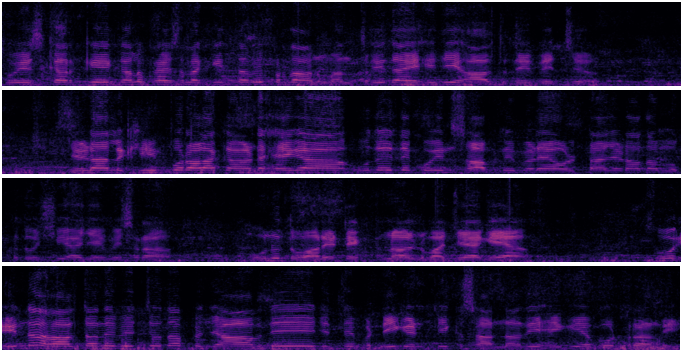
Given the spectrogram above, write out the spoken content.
ਸੋ ਇਸ ਕਰਕੇ ਕੱਲ ਫੈਸਲਾ ਕੀਤਾ ਵੀ ਪ੍ਰਧਾਨ ਮੰਤਰੀ ਦਾ ਇਹੋ ਜਿਹੀ ਹਾਲਤ ਦੇ ਵਿੱਚ ਜਿਹੜਾ ਲਖੀਮਪੁਰ ਵਾਲਾ ਕਾਂਡ ਹੈਗਾ ਉਹਦੇ ਤੇ ਕੋਈ ਇਨਸਾਫ ਨਹੀਂ ਮਿਲਿਆ ਉਲਟਾ ਜਿਹੜਾ ਉਹਦਾ ਮੁੱਖ ਦੋਸ਼ੀ ਅਜੇ ਮਿਸ਼ਰਾ ਉਹਨੂੰ ਦੁਬਾਰੇ ਟਿਕਟ ਨਾਲ ਨਵਾਜਿਆ ਗਿਆ ਸੋ ਇਹਨਾਂ ਹਾਲਤਾਂ ਦੇ ਵਿੱਚ ਉਹਦਾ ਪੰਜਾਬ ਦੇ ਜਿੱਥੇ ਵੱਡੀ ਗਿਣਤੀ ਕਿਸਾਨਾਂ ਦੀ ਹੈਗੀ ਆ ਵੋਟਰਾਂ ਦੀ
